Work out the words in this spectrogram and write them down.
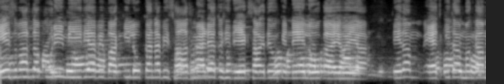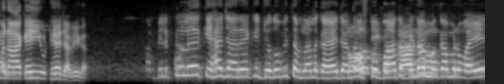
ਇਸ ਵਾਰ ਤਾਂ ਪੂਰੀ ਉਮੀਦ ਆ ਵੀ ਬਾਕੀ ਲੋਕਾਂ ਦਾ ਵੀ ਸਾਥ ਮਿਲ ਰਿਹਾ ਤੁਸੀਂ ਦੇਖ ਸਕਦੇ ਹੋ ਕਿੰਨੇ ਲੋਕ ਆਏ ਹੋਏ ਆ ਤੇ ਇਹਦਾ ਐਤਕੀ ਤਾਂ ਮੰਗਾ ਮਨਾ ਕੇ ਹੀ ਉੱਠਿਆ ਜਾਵੇਗਾ। ਬਿਲਕੁਲ ਕਿਹਾ ਜਾ ਰਿਹਾ ਕਿ ਜਦੋਂ ਵੀ ਧਰਨਾ ਲਗਾਇਆ ਜਾਂਦਾ ਉਸ ਤੋਂ ਬਾਅਦ ਬਿਨਾਂ ਮੰਗਾ ਮਨਵਾਏ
